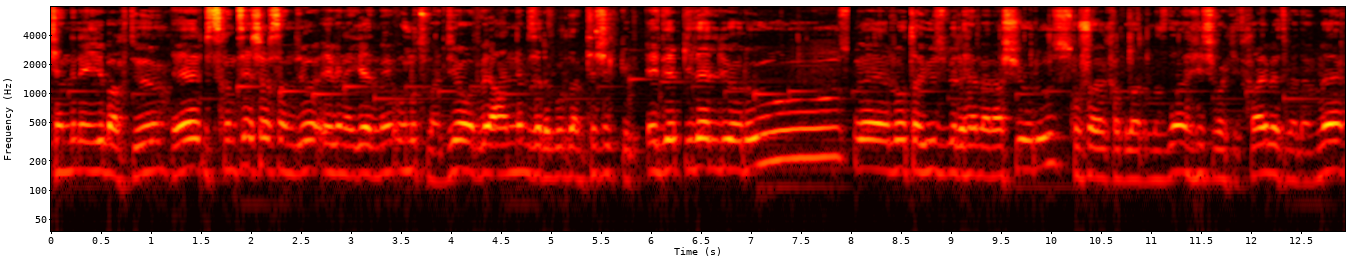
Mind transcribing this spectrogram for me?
kendine iyi bak diyor. Eğer bir sıkıntı yaşarsan diyor evine gelmeyi unutma diyor ve annemize de buradan teşekkür edip ilerliyoruz ve rota 101'i hemen aşıyoruz. Koşu ayakkabılarımızda hiç vakit kaybetmeden ve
